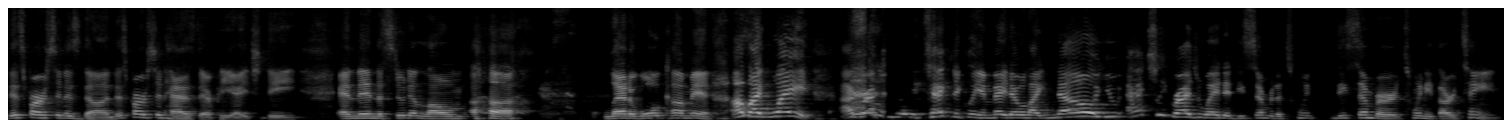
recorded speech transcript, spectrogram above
this person is done, this person has their PhD, and then the student loan uh, letter will come in. I was like, wait, I graduated technically in May. They were like, no, you actually graduated December the 20, December 2013.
